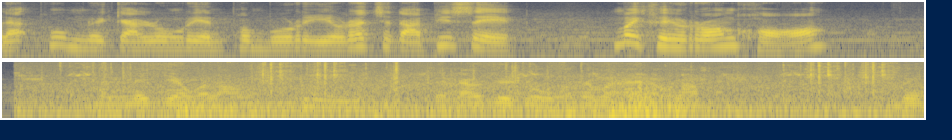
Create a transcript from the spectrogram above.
และผู้อำนวยการโรงเรียนพรมบุรีรัชดาพิเศษกไม่เคยร้องขอ มันไม่เกี่ยวกับเรา เสร็จแล้วจู่ๆเขาจะมาให้เรารับ ซึ่ง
